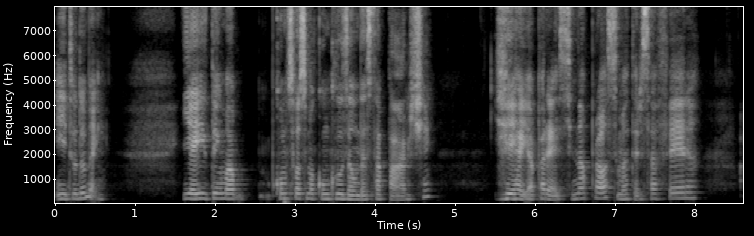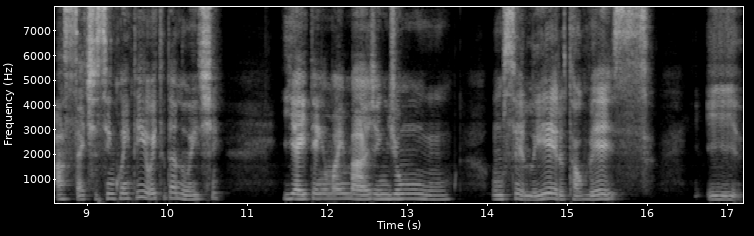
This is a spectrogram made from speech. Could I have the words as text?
E tudo bem. E aí tem uma como se fosse uma conclusão desta parte. E aí aparece na próxima terça-feira, às 7h58 da noite. E aí tem uma imagem de um, um celeiro, talvez, e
